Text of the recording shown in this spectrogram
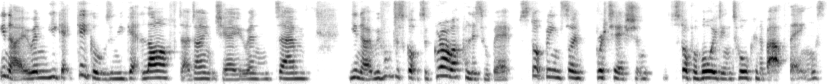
you know and you get giggles and you get laughter don't you? And um, you know, we've all just got to grow up a little bit, stop being so British and stop avoiding talking about things.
